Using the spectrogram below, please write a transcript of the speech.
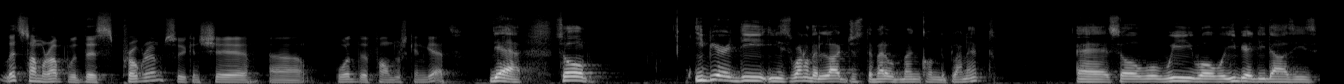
Let's sum up with this program so you can share uh, what the founders can get. Yeah. So EBRD is one of the largest development bank on the planet. Uh, so what we what EBRD does is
